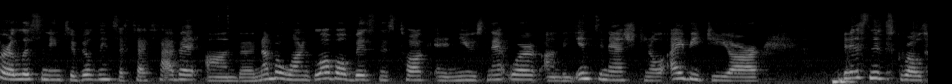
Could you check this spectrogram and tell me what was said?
you are listening to Building Success Habit on the number one global business talk and news network on the international IBGR Business Growth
